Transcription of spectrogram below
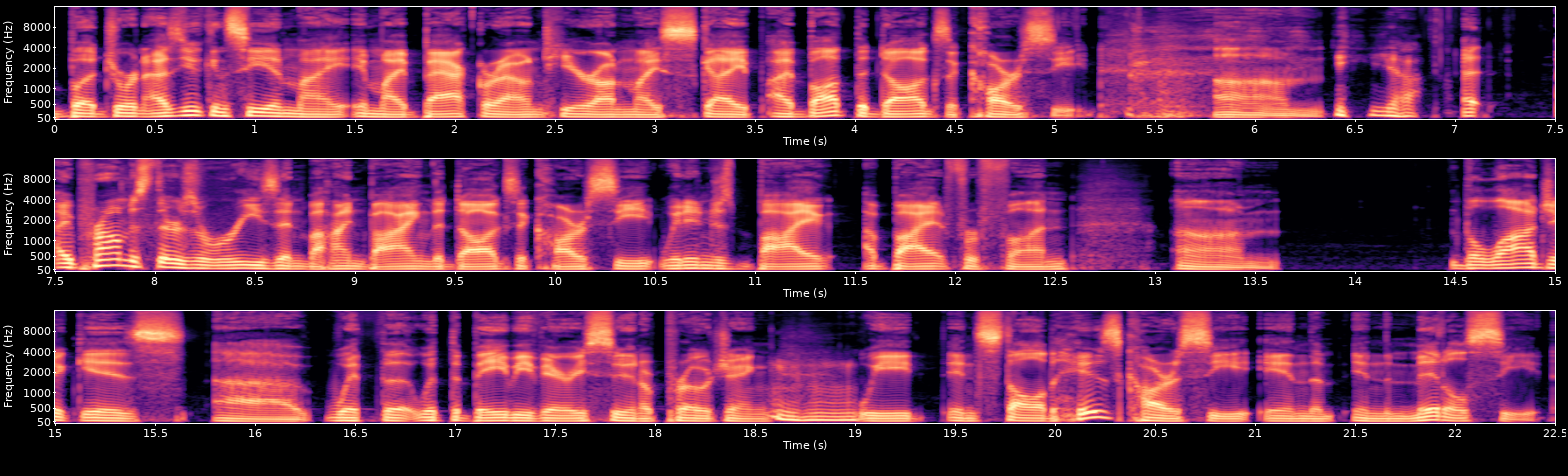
but Jordan, as you can see in my in my background here on my Skype, I bought the dogs a car seat. Um, yeah. I, I promise there's a reason behind buying the dogs a car seat. We didn't just buy uh, buy it for fun. Um, the logic is uh, with the with the baby very soon approaching, Mhm. we installed his car seat in the in the middle seat,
